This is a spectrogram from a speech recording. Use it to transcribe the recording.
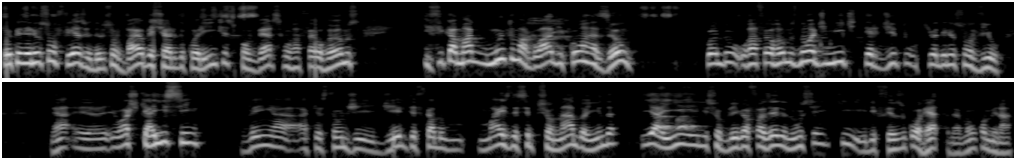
Foi o que o Edenilson fez. O Edenilson vai ao vestiário do Corinthians, conversa com o Rafael Ramos e fica ma muito magoado e com razão quando o Rafael Ramos não admite ter dito o que o Edenilson viu. Né? Eh, eu acho que aí sim vem a, a questão de, de, ele ter ficado mais decepcionado ainda, e aí ele se obriga a fazer a denúncia e que ele fez o correto, né? Vamos combinar.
